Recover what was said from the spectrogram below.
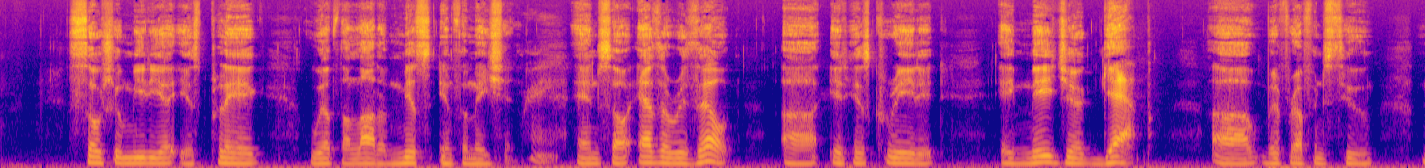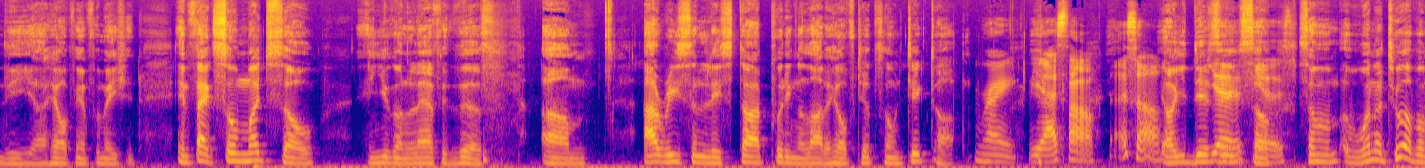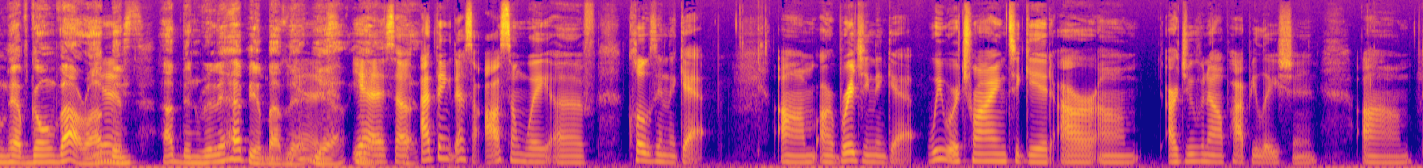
Social media is plagued with a lot of misinformation, right. and so as a result, uh, it has created a major gap uh, with reference to the uh, health information. In fact, so much so and you're going to laugh at this. Um, I recently started putting a lot of health tips on TikTok. Right. Yeah, I saw. I saw. Oh, you did yes, see? So yes. some one or two of them have gone viral. Yes. I've been I've been really happy about that. Yes. Yeah. Yeah. yeah so. I think that's an awesome way of closing the gap. Um, or bridging the gap. We were trying to get our um, our juvenile population um,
